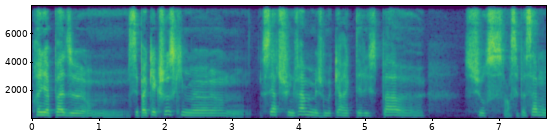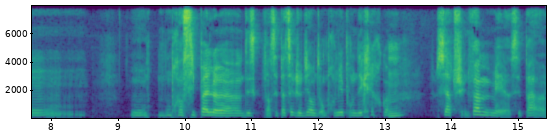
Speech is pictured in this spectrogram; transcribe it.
Après, il n'y a pas de. C'est pas quelque chose qui me. Certes, je suis une femme, mais je me caractérise pas euh, sur. Enfin, c'est pas ça mon. Mon, principal. Enfin, c'est pas ça que je dis en, premier pour me décrire, quoi. Mmh. Certes, je suis une femme, mais c'est pas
